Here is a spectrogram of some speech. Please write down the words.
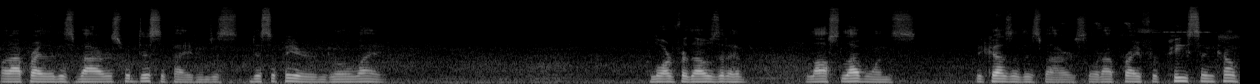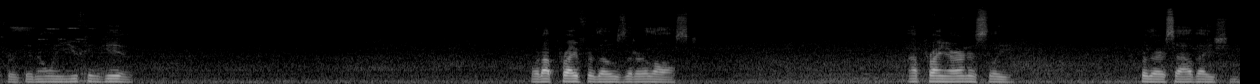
Lord, I pray that this virus would dissipate and just disappear and go away. Lord, for those that have lost loved ones because of this virus, Lord, I pray for peace and comfort that only you can give. Lord, I pray for those that are lost. I pray earnestly for their salvation.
